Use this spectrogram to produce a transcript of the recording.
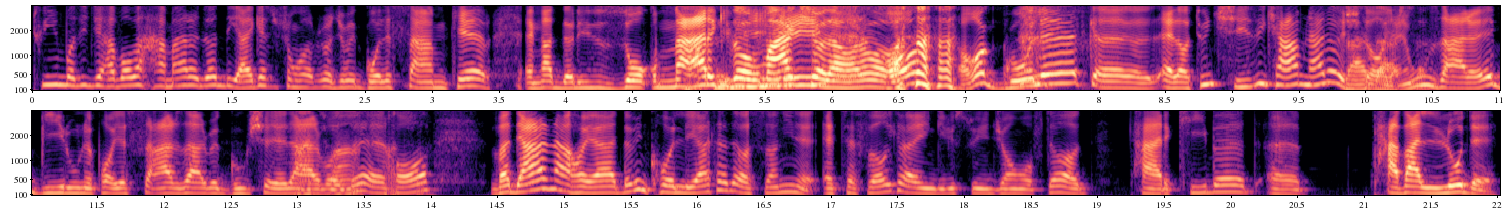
توی این بازی جواب همه رو داد دیگه. اگه شما راجع به گل سمکر انقدر داری ذوق مرگ ذوق مرگ شدم، آره. خب، آقا گلت الاتون چیزی کم نداشته صد یعنی. اون ضربه بیرون پای سر ضربه گوشه دروازه خب؟ و در نهایت ببین کلیت داستان اینه. اتفاقی که برای انگلیس تو این جام افتاد ترکیب تولد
